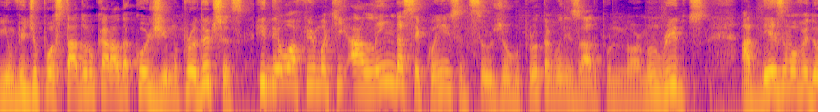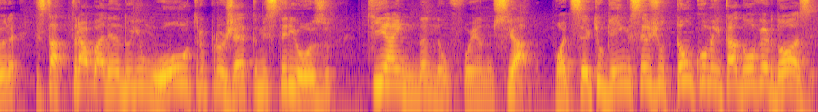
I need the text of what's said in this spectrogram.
Em um vídeo postado no canal da Kojima Productions, Hideo afirma que, além da sequência de seu jogo protagonizado por Norman Reedus, a desenvolvedora está trabalhando em um outro projeto misterioso que ainda não foi anunciado. Pode ser que o game seja o tão comentado Overdose,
